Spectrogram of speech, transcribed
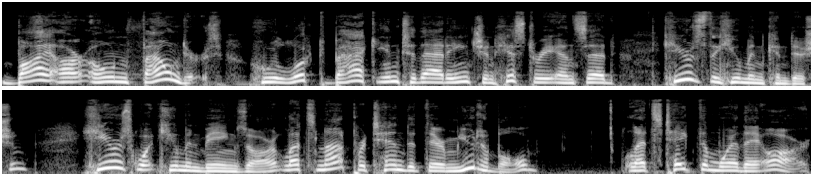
by our own founders who looked back into that ancient history and said, here's the human condition. Here's what human beings are. Let's not pretend that they're mutable Let's take them where they are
